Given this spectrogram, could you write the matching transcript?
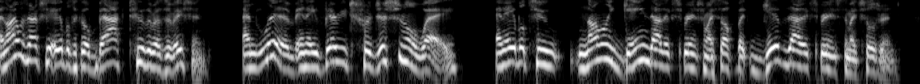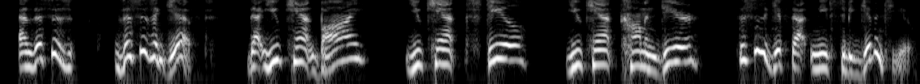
and I was actually able to go back to the reservation and live in a very traditional way and able to not only gain that experience for myself, but give that experience to my children. And this is, this is a gift that you can't buy. You can't steal. You can't commandeer. This is a gift that needs to be given to you.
